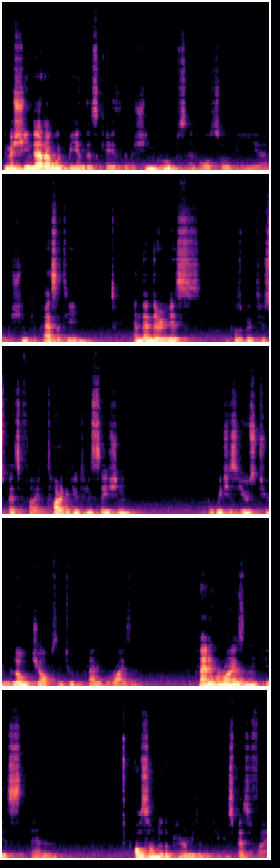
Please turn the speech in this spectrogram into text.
The machine data would be in this case the machine groups and also the uh, machine capacity. And then there is the possibility to specify a target utilization, which is used to load jobs into the planning horizon. The planning horizon is then also another parameter that you can specify.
